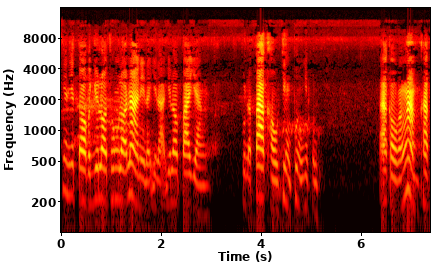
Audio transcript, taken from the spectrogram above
เฮียนจะต่อกับอยู่รอทงรอหน้านี่แหละอีหละอยู่รอป้าอย่างคุณละป้าเขาจิ้งพึ่งยี่คุณป้าเขาก็งามคัก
